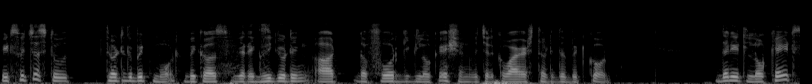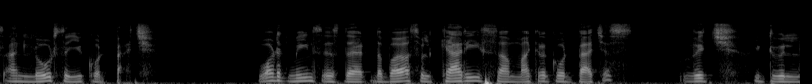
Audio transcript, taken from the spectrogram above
It switches to 32-bit mode because we are executing at the 4 gig location which requires 32-bit code. Then it locates and loads the Ucode patch. What it means is that the BIOS will carry some microcode patches which it will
